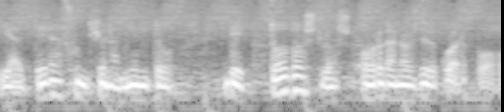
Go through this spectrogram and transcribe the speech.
y altera el funcionamiento de todos los órganos del cuerpo.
